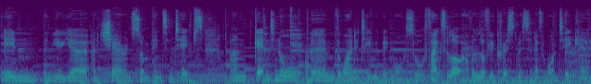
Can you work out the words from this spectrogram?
in the new year and sharing some hints and tips and getting to know um, the wider team a bit more. So thanks a lot. Have a lovely Christmas, and everyone take care.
